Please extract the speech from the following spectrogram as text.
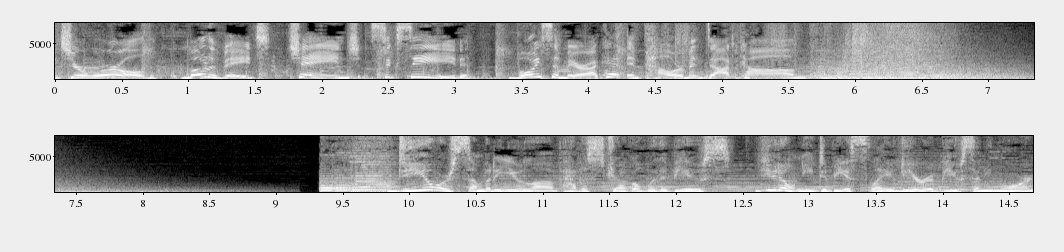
It's your world. Motivate, change, succeed. VoiceAmericaEmpowerment.com. Do you or somebody you love have a struggle with abuse? You don't need to be a slave to your abuse anymore.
